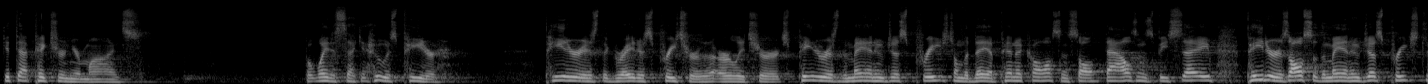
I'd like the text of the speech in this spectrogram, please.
Get that picture in your minds. But wait a second, who is Peter? Peter is the greatest preacher of the early church. Peter is the man who just preached on the day of Pentecost and saw thousands be saved. Peter is also the man who just preached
